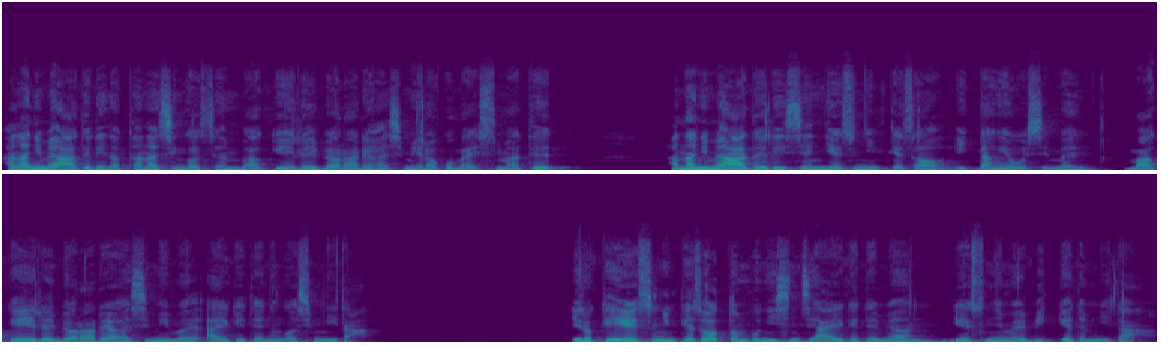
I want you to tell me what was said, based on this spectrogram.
하나님의 아들이 나타나신 것은 마귀를 멸하려 하심이라고 말씀하듯 하나님의 아들이신 예수님께서 이 땅에 오심은 일을 멸하려 하심임을 알게 되는 것입니다. 이렇게 예수님께서 어떤 분이신지 알게 되면 예수님을 믿게 됩니다.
